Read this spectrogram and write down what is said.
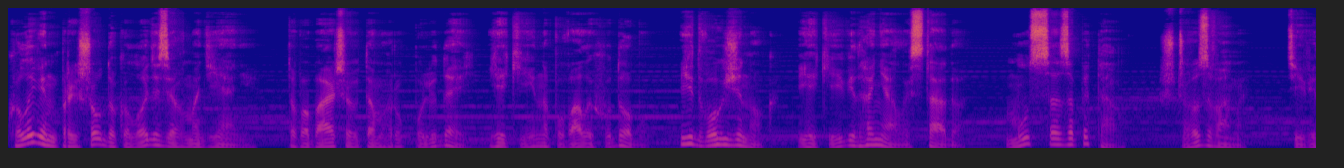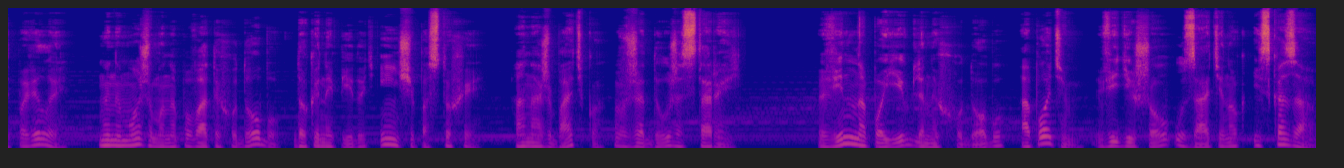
Коли він прийшов до колодязя в Мадьяні, то побачив там групу людей, які напували худобу, і двох жінок, які відганяли стадо. Мусса запитав, що з вами? Ті відповіли: Ми не можемо напувати худобу, доки не підуть інші пастухи, а наш батько вже дуже старий. Він напоїв для них худобу, а потім відійшов у затінок і сказав:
